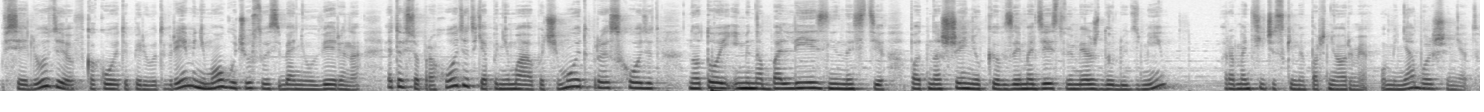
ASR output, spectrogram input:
все люди в какой-то период времени могут чувствовать себя неуверенно. Это все проходит, я понимаю, почему это происходит, но той именно болезненности по отношению к взаимодействию между людьми, романтическими партнерами, у меня больше нет.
